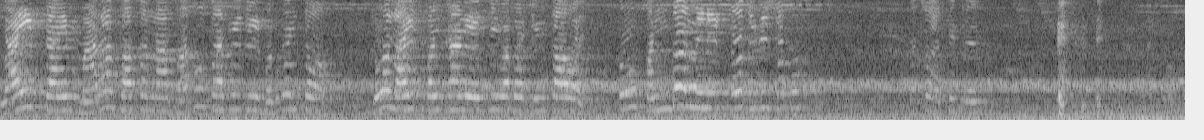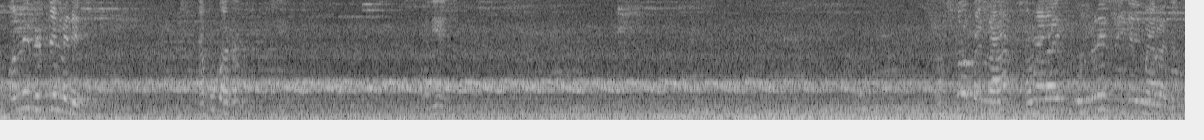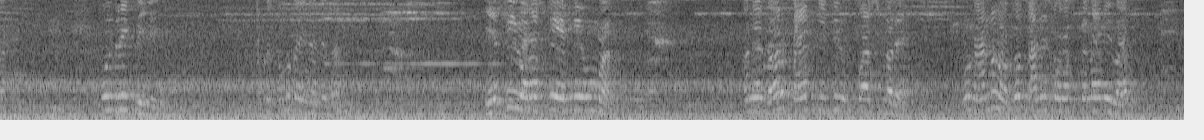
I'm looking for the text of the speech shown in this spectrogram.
લાઈફ ટાઈમ મારા શાસનના સાધુ સાધ્વીજી ભગવંતો, જો લાઈટ પંખા ને એસી વગર જીવતા હોય, તો હું પંદર મિનિટ ન જીવી શકું? કરશો આજથી પ્રયોગ? ફિફ્ટીન મિનિટ્સ આપું પાછા વર્ષો પહેલા અમારા એક પુંડરીક વિજય મહારાજ હતા પુંડરીક વિજય આપણે સમુદાયના જ હતા એસી વર્ષની એમની ઉંમર અને દર પાંચ તિથિ ઉપવાસ કરે હું નાનો હતો ચાલીસ વર્ષ પહેલાની વાત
